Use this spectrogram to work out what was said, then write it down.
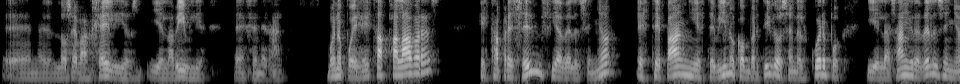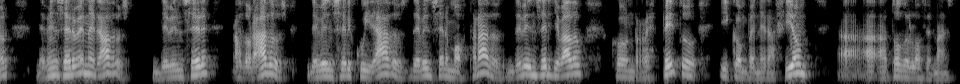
en los evangelios y en la Biblia en general. Bueno, pues estas palabras, esta presencia del Señor, este pan y este vino convertidos en el cuerpo y en la sangre del Señor, deben ser venerados, deben ser adorados, deben ser cuidados, deben ser mostrados, deben ser llevados con respeto y con veneración a, todos los demás.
